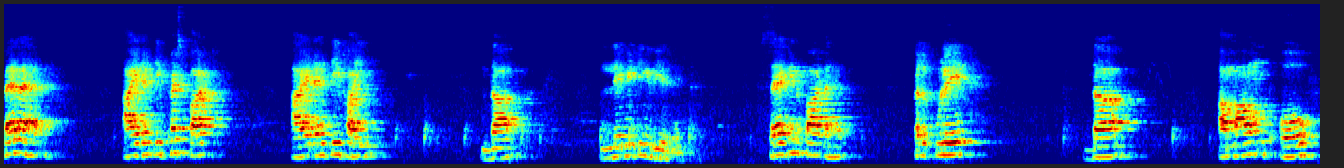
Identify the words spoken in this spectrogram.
पहला है आइडेंटी first part identify the limiting reagent second part है calculate the amount of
